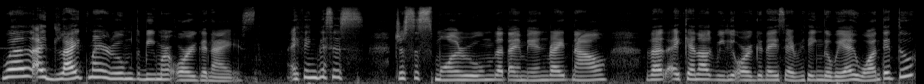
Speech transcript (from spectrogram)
Well, I'd like my room to be more organized. I think this is just a small room that I'm in right now that I cannot really organize everything the way I wanted to.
